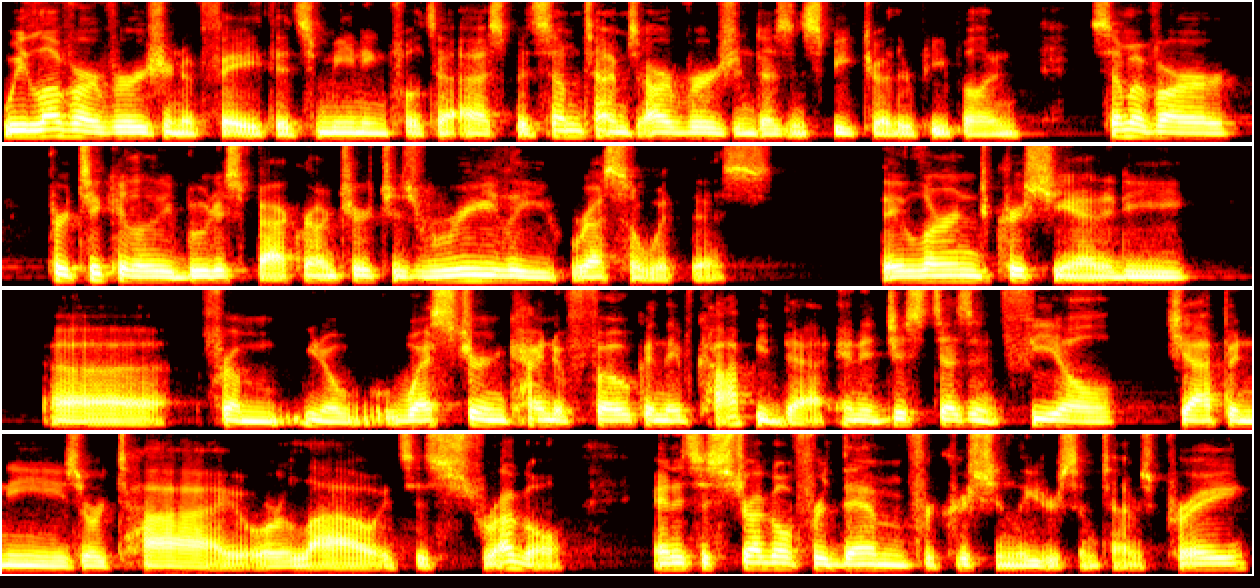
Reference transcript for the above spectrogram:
we love our version of faith. It's meaningful to us, but sometimes our version doesn't speak to other people. And some of our particularly Buddhist background churches really wrestle with this. They learned Christianity uh, from you know Western kind of folk, and they've copied that, and it just doesn't feel Japanese or Thai or Lao. It's a struggle, and it's a struggle for them for Christian leaders. Sometimes pray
